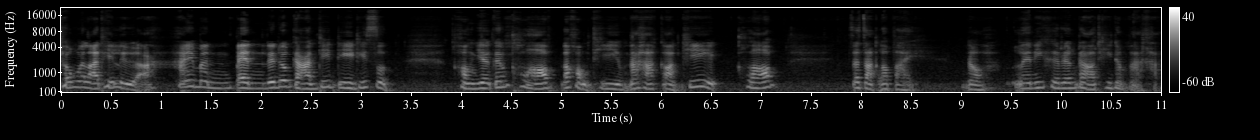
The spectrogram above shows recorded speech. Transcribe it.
ช่วงเวลาที่เหลือ ให้มันเป็นฤดูกาลที่ดีที่สุดของเยอร์เกนคลอปและของทีมนะคะ ก่อนที่คลอปจะจากเราไปเนาะและนี่คือเรื่องราวที่นำมาค่ะ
